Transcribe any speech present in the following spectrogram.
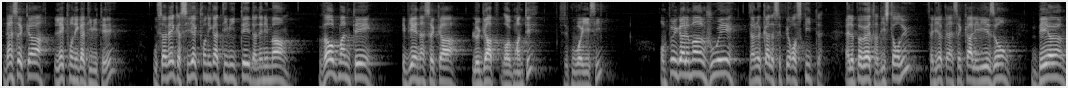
dans ce cas, l'électronégativité, vous savez que si l'électronégativité d'un élément va augmenter, eh bien, dans ce cas, le gap va augmenter, c'est ce que vous voyez ici. On peut également jouer, dans le cas de ces pérovskites, elles peuvent être distordues, c'est-à-dire que dans ce cas, les liaisons B1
